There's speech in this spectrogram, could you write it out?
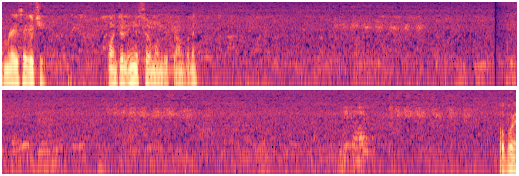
আমরা এসে গেছি পঞ্চলিঙ্গেশ্বর মন্দির প্রাঙ্গণে ওপরে পয়সা কথা কোনো কিছু বলে কি বলি পয়সাটা পয়সাটা বললেন পয়সা কথা কোনো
